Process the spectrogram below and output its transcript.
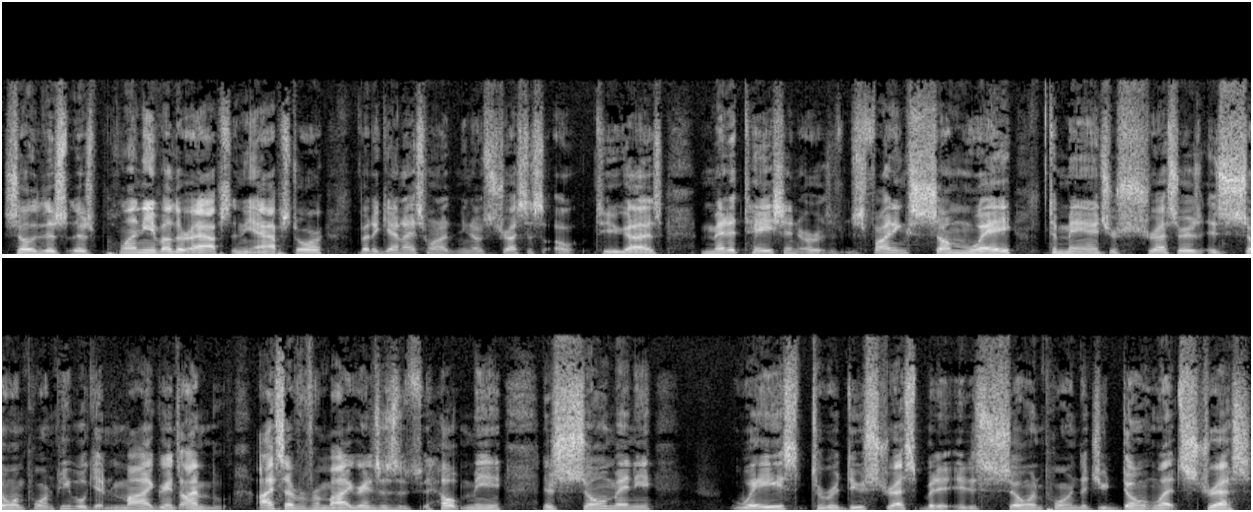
So there's there's plenty of other apps in the App Store. But again, I just want to you know stress this to you guys: meditation or just finding some way to manage your stressors is so important. People get migraines. I'm I suffer from migraines. This has helped me. There's so many ways to reduce stress, but it, it is so important that you don't let stress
